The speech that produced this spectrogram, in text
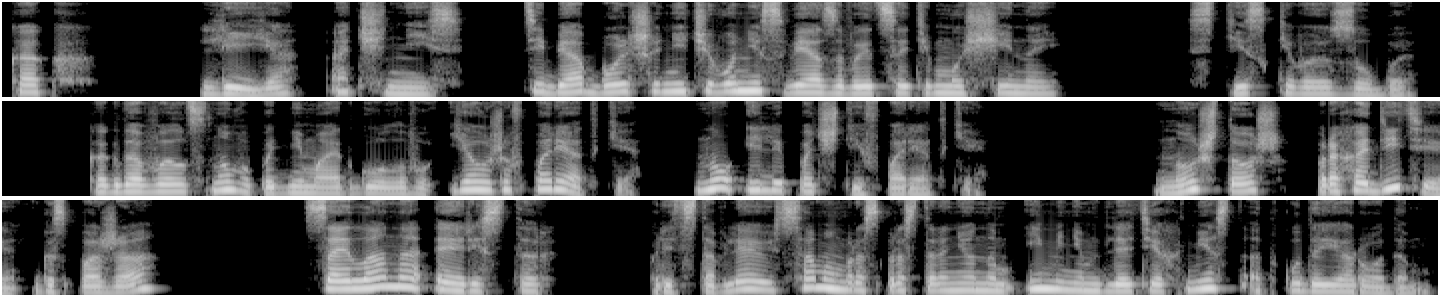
Как... Лия, очнись. Тебя больше ничего не связывает с этим мужчиной. Стискиваю зубы. Когда Вэл снова поднимает голову, я уже в порядке. Ну, или почти в порядке. Ну что ж, проходите, госпожа. Сайлана Эристер. Представляюсь самым распространенным именем для тех мест, откуда я родом.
